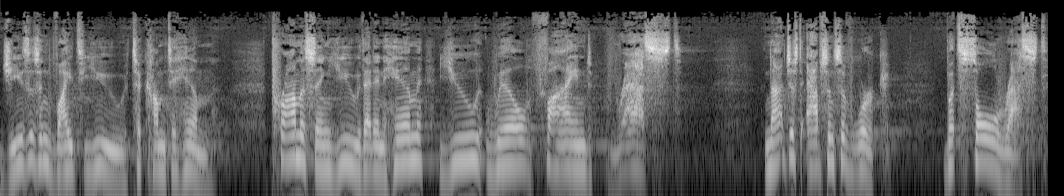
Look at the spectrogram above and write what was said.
Jesus invites you to come to Him, promising you that in Him you will find rest. Not just absence of work, but soul rest.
